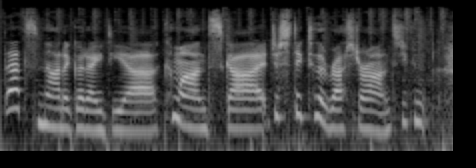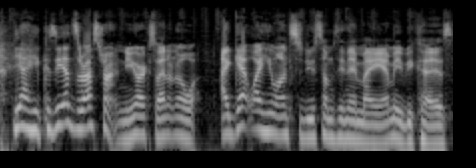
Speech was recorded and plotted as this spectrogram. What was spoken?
That's not a good idea. Come on, Scott. Just stick to the restaurants. You can. Yeah, because he, has the restaurant in New York, so I don't know. I get why he wants to do something in Miami because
